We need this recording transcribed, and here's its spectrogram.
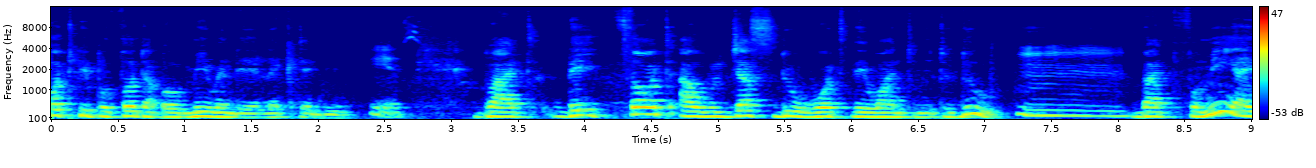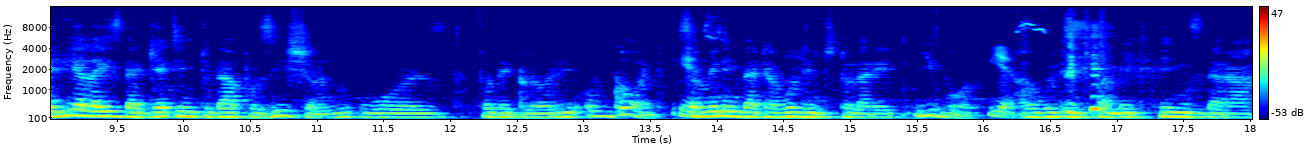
what people thought about me when they elected me, Yes. but they thought I will just do what they want me to do. Mm. But for me, I realized that getting to that position was for the glory of God. So, meaning that I wouldn't tolerate evil. Yes. I wouldn't permit things that are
